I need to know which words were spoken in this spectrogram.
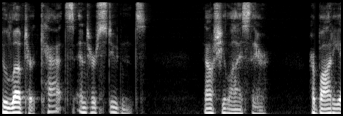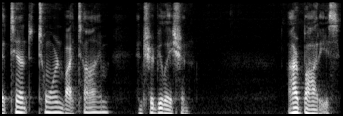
who loved her cats and her students. Now she lies there, her body a tent torn by time and tribulation. Our bodies,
